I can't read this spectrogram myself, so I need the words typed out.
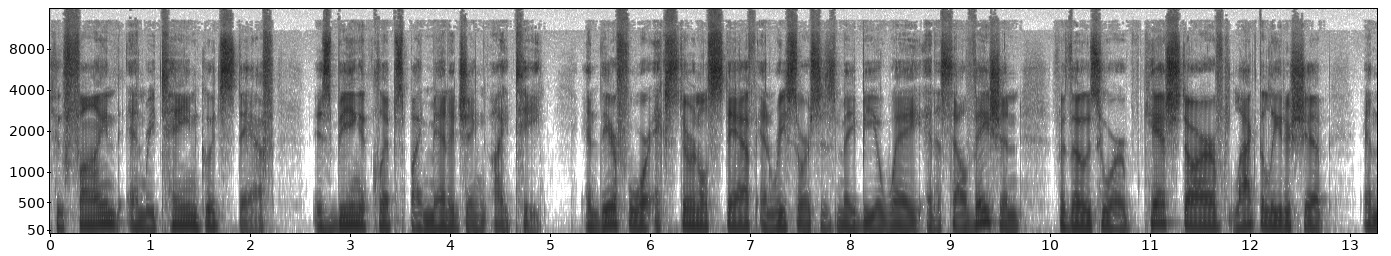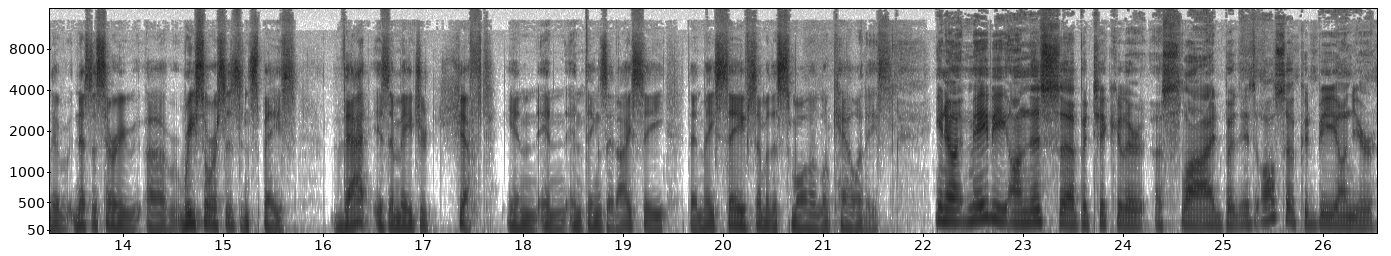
to find and retain good staff is being eclipsed by managing IT. And therefore, external staff and resources may be a way and a salvation for those who are cash starved, lack the leadership and the necessary uh, resources and space. That is a major shift in, in, in things that I see that may save some of the smaller localities. You know, it may be on this uh, particular uh, slide, but it also could be on your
